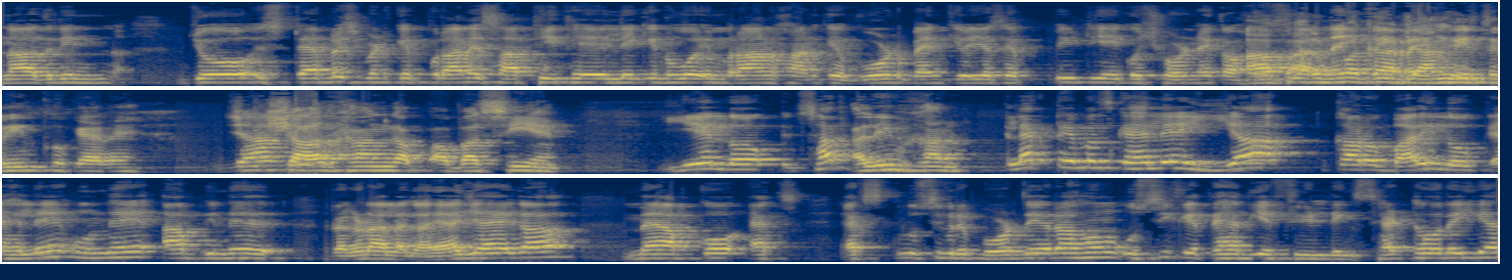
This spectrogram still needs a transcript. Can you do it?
ناظرین جو اسٹیبلشمنٹ کے پرانے ساتھی تھے لیکن وہ عمران خان کے ووٹ بینک کی وجہ سے پی ٹی آئی کو چھوڑنے کا حوصلہ نہیں کر رہے جہانگیر ترین کو کہہ رہے ہیں۔ جہاں شاہد خان کا عباسی ہیں۔ یہ لوگ سب علیم خان۔ الیکٹیبلز کہہ لیں یا کاروباری لوگ کہہ لیں، انہیں اب انہیں رگڑا لگایا جائے گا۔ میں آپ کو ایکسکلوسیو رپورٹ دے رہا ہوں۔ اسی کے تحت یہ فیلڈنگ سیٹ ہو رہی ہے۔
